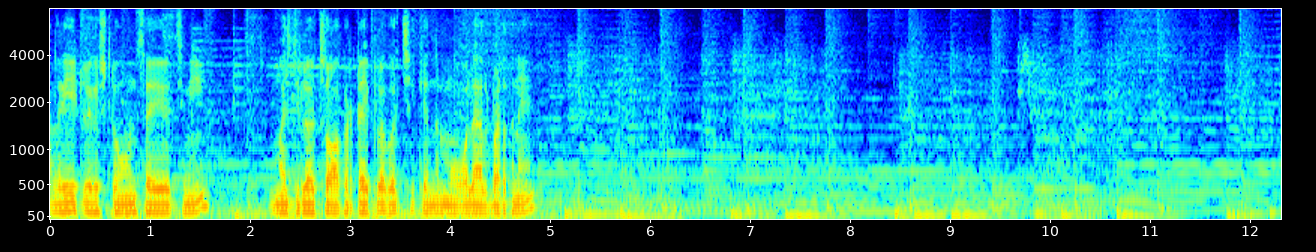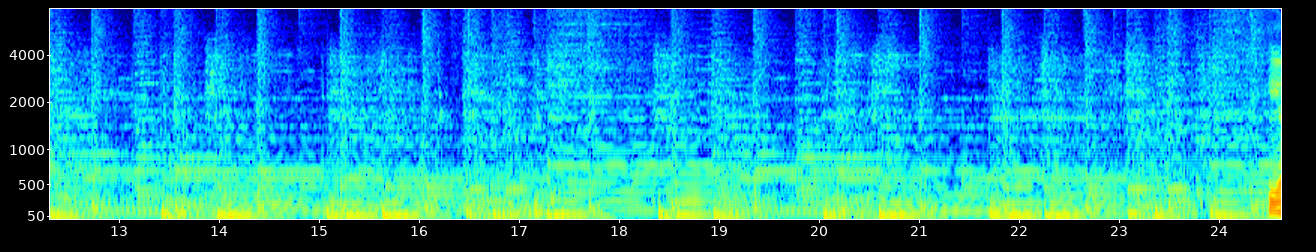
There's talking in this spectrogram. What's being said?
అలాగే వీటికి స్టోన్స్ అవి వచ్చినాయి. మధ్యలో చోకర్ టైప్లోకి వచ్చి కింద మూవలు వెళ్ళబడుతున్నాయి ఇక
